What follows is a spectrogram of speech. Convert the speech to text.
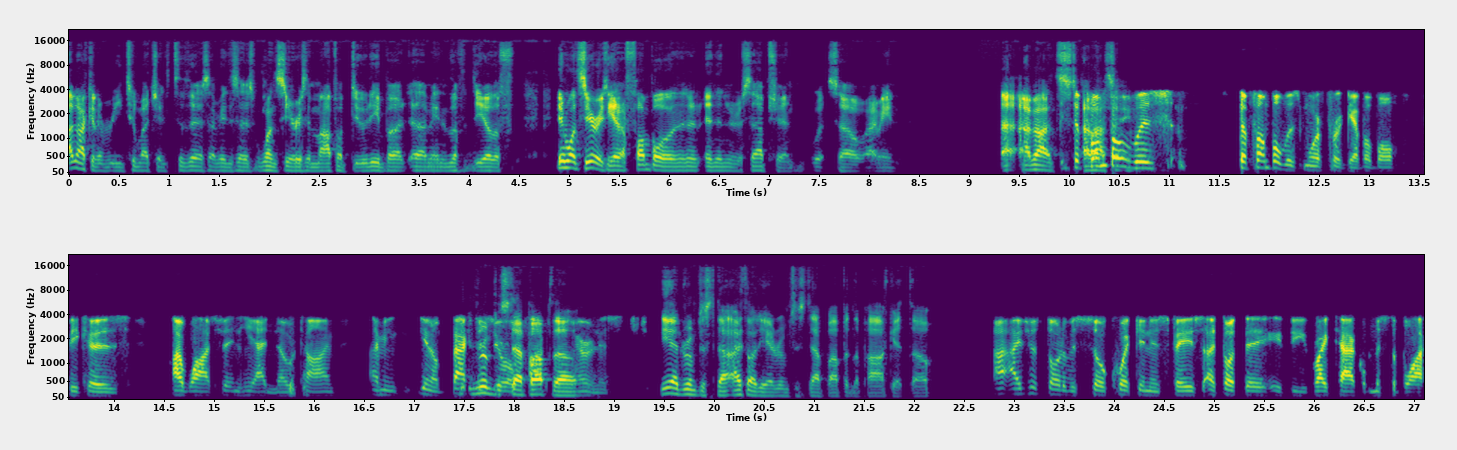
I'm not going to read too much into this. I mean, this is one series in mop up duty, but uh, I mean, the, you know, the, in one series he had a fumble and an, an interception. So I mean, I'm not. The I'm fumble not was the fumble was more forgivable because I watched it and he had no time. I mean, you know, back he to room to step up though. Awareness. He had room to step. I thought he had room to step up in the pocket though. I, I just thought it was so quick in his face. I thought the the right tackle missed the block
